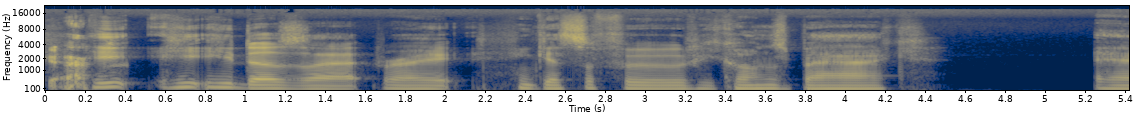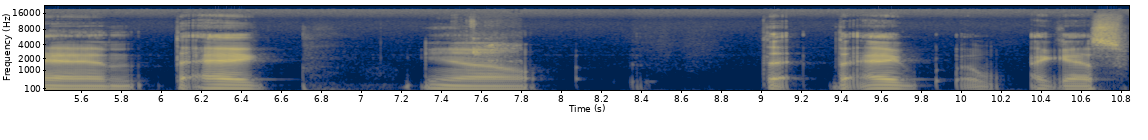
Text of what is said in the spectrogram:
Yeah. he, he he does that, right? He gets the food, he comes back, and the egg, you know, the the egg I guess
